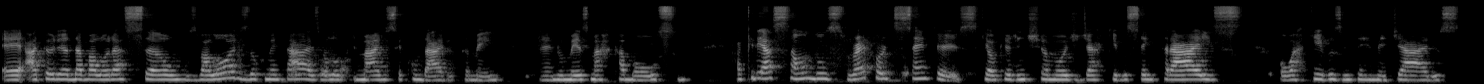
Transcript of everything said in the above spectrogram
é, a teoria da valoração, os valores documentais, valor primário e secundário também, né, no mesmo arcabouço. A criação dos record centers, que é o que a gente chamou de, de arquivos centrais ou arquivos intermediários.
